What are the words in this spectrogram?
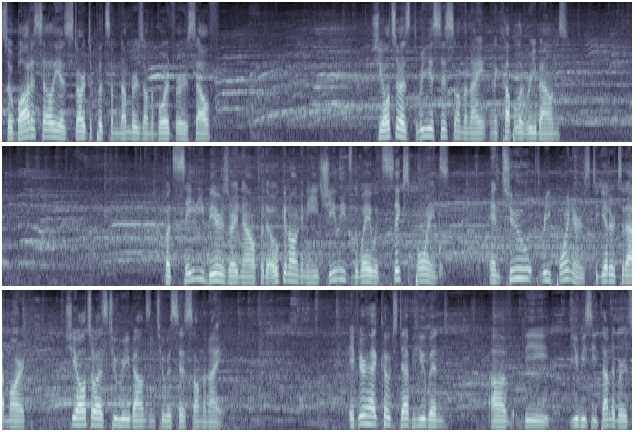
So Botticelli has started to put some numbers on the board for herself. She also has three assists on the night and a couple of rebounds. But Sadie Beers right now for the Okanagan Heat, she leads the way with six points and two three-pointers to get her to that mark. She also has two rebounds and two assists on the night. If you're head coach Deb Huband of the UBC Thunderbirds,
